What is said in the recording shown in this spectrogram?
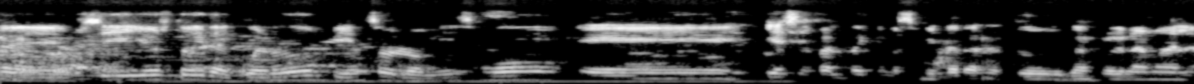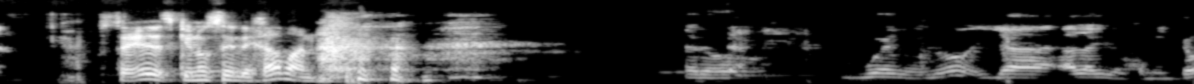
Eh, sí, yo estoy de acuerdo, pienso lo mismo. Eh, y hace falta que nos invitaran a tu buen programa, Alan. Ustedes que no se dejaban. Pero bueno, ¿no? Ya Alan lo comentó,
